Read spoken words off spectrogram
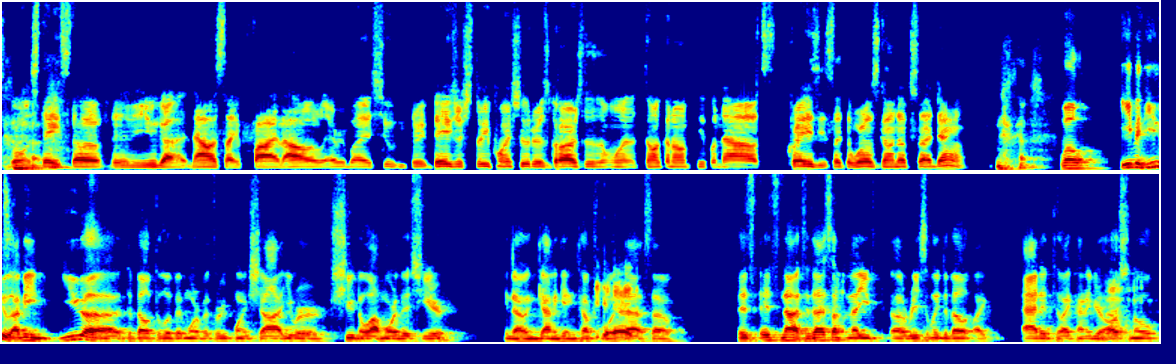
Golden State stuff, and you got now it's like five out. Everybody's shooting three bigs three point shooters, guards are the ones dunking on people now. It's crazy. It's like the world's gone upside down. well, even you, I mean, you uh, developed a little bit more of a three point shot. You were shooting a lot more this year, you know, and kind of getting comfortable yeah. with that. So it's it's nuts. Is that something that you've uh, recently developed, like added to like kind of your arsenal?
